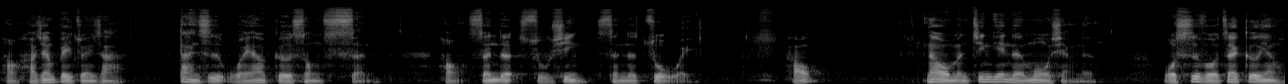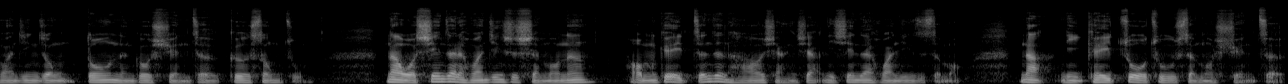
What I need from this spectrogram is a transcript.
好，好像被追杀，但是我要歌颂神。好，神的属性，神的作为。好，那我们今天的默想呢？我是否在各样环境中都能够选择歌颂主？那我现在的环境是什么呢？好，我们可以真正好好想一下，你现在环境是什么？那你可以做出什么选择？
